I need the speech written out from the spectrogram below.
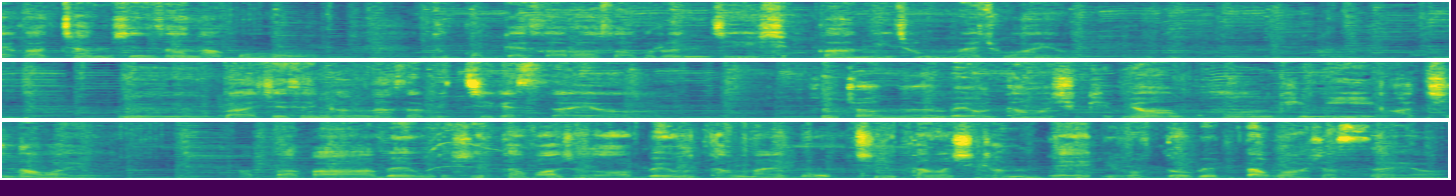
회가 참 신선하고 두껍게 썰어서 그런지 식감이 정말 좋아요. 그 맛이 생각나서 미치겠어요. 순천은 매운탕을 시키면 구운 김이 같이 나와요. 아빠가 매운 게 싫다고 하셔서 매운탕 말고 지리탕을 시켰는데 이것도 맵다고 하셨어요.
